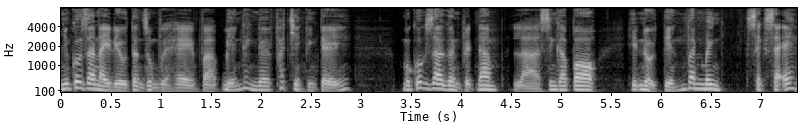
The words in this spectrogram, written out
Những quốc gia này đều tận dụng vỉa hè và biến thành nơi phát triển kinh tế. Một quốc gia gần Việt Nam là Singapore hiện nổi tiếng văn minh, sạch sẽ.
